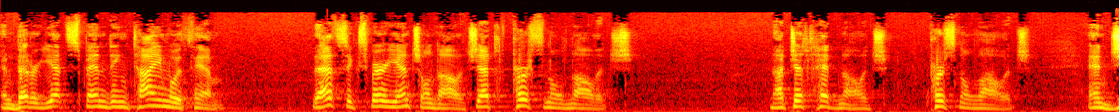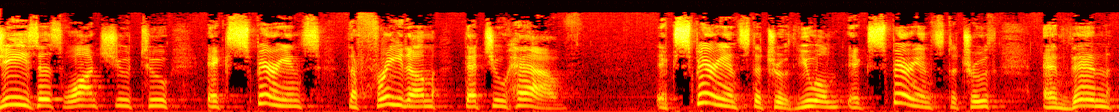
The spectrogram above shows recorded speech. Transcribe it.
And better yet, spending time with him. That's experiential knowledge, that's personal knowledge. Not just head knowledge, personal knowledge. And Jesus wants you to experience the freedom that you have experience the truth. You will experience the truth, and then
